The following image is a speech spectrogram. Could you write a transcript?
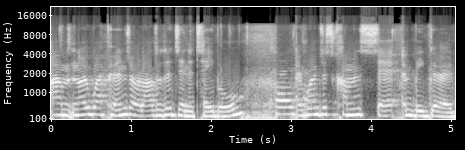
Um, no weapons are allowed at the dinner table. Okay. Everyone just come and sit and be good.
